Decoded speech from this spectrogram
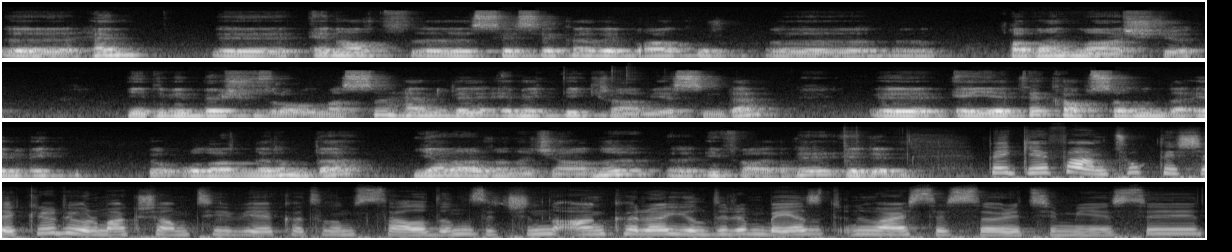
e, hem e, en alt e, SSK ve Bağkur e, taban maaşı 7500 lira olması hem de emekli ikramiyesinden e, EYT kapsamında emekli olanların da yararlanacağını e, ifade edelim. Peki efendim çok teşekkür ediyorum Akşam TV'ye katılım sağladığınız için. Ankara Yıldırım Beyazıt Üniversitesi öğretim üyesi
